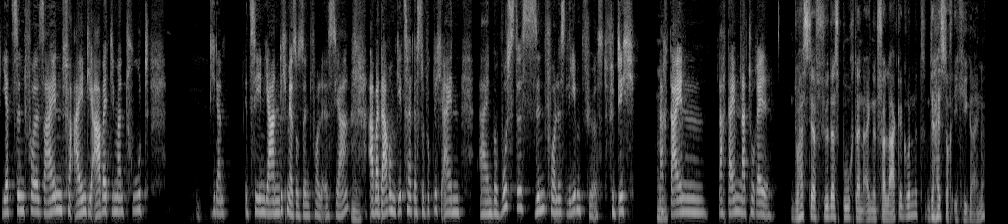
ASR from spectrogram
jetzt sinnvoll sein für einen die Arbeit, die man tut, die dann in zehn Jahren nicht mehr so sinnvoll ist, ja. Mhm. Aber darum geht's halt, dass du wirklich ein, ein bewusstes, sinnvolles Leben führst. Für dich. Mhm. Nach dein, nach deinem Naturell. Du hast ja für das Buch deinen eigenen Verlag gegründet. Und der heißt doch Ikigai, ne?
